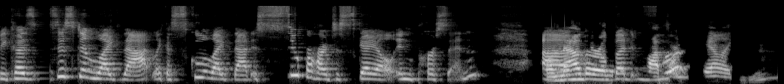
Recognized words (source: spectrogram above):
because system like that, like a school like that, is super hard to scale in person. Well, um, now they're a but scaling.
